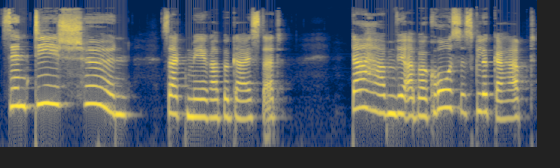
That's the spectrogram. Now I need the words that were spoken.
Sind die schön, sagt Mera begeistert. Da haben wir aber großes Glück gehabt,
